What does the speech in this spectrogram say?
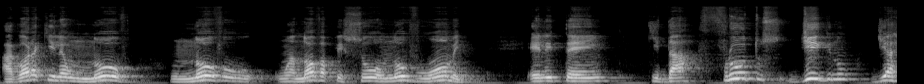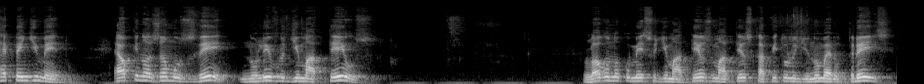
Agora que ele é um novo, um novo, uma nova pessoa, um novo homem, ele tem que dar frutos dignos de arrependimento. É o que nós vamos ver no livro de Mateus, logo no começo de Mateus, Mateus capítulo de número 3,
